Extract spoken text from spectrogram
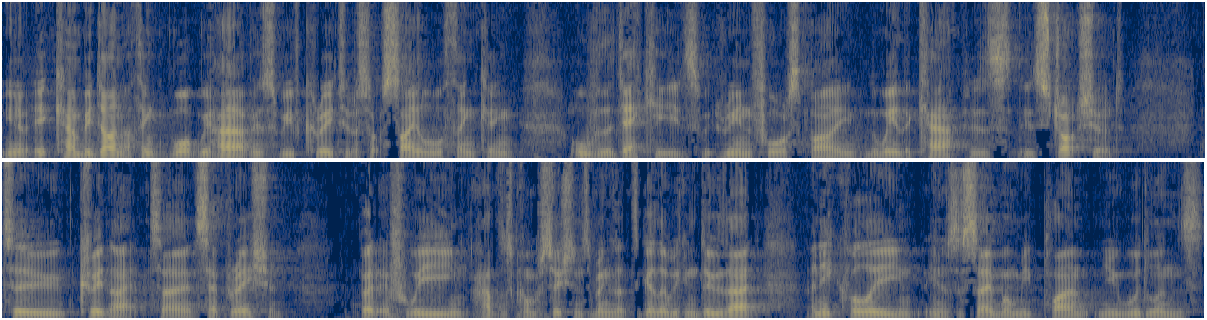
You know, it can be done. I think what we have is we've created a sort of silo thinking over the decades, which reinforced by the way the cap is, is structured to create that uh, separation. But if we have those conversations, bring that together, we can do that. And equally, you know, as I said, when we plant new woodlands,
